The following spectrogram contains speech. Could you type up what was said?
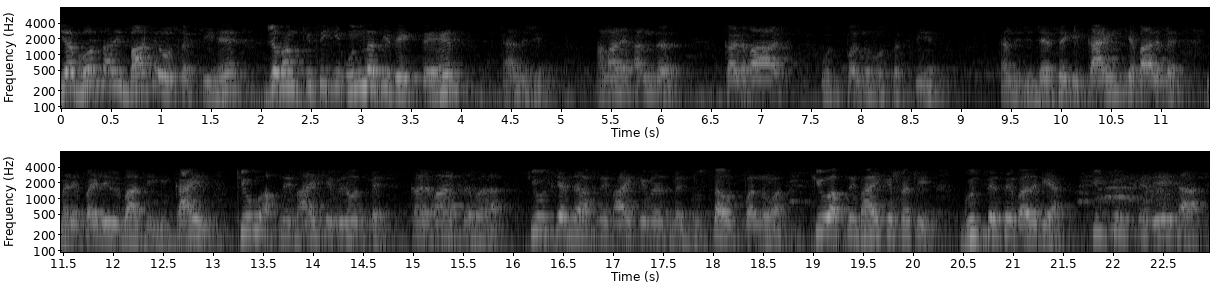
या बहुत सारी बातें हो सकती है जब हम किसी की उन्नति देखते हैं। ध्यान दीजिए, हमारे अंदर कड़वाहट उत्पन्न हो सकती है। ध्यान दीजिए, जैसे कि काइन के बारे में मैंने पहले भी बात की काइन क्यों अपने भाई के विरोध में कड़वाहट से भरा? क्यों उसके अंदर अपने भाई के विरोध में गुस्सा उत्पन्न हुआ? क्यों अपने भाई के प्रति गुस्से से भर गया? क्योंकि उसने देखा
